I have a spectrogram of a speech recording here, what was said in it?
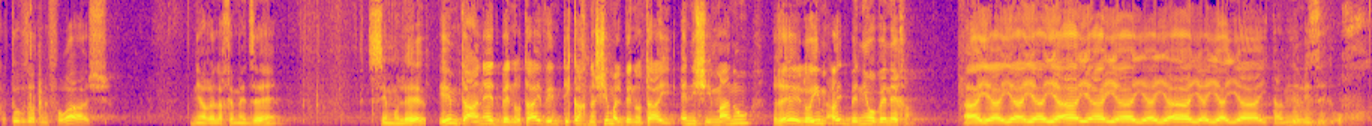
כתוב זאת מפורש, אני אראה לכם את זה, שימו לב, אם תענה את בנותיי ואם תיקח נשים על בנותיי, אין איש עמנו, ראה אלוהים עד ביני וביניך. איי איי איי איי איי איי איי איי איי איי איי איי תאמינו לי זה, אוח,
